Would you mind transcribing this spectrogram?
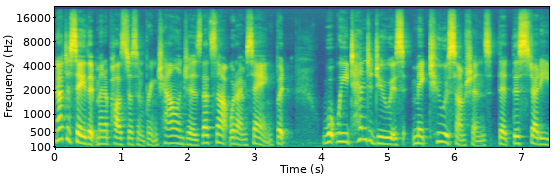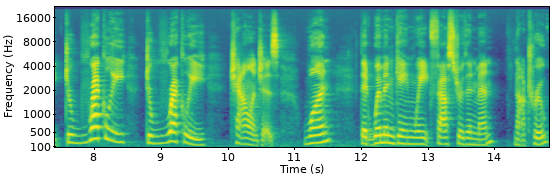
Not to say that menopause doesn't bring challenges, that's not what I'm saying. But what we tend to do is make two assumptions that this study directly, directly challenges. One, that women gain weight faster than men. Not true.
